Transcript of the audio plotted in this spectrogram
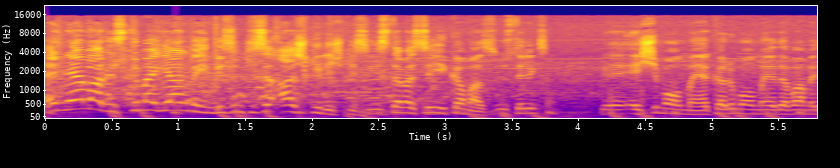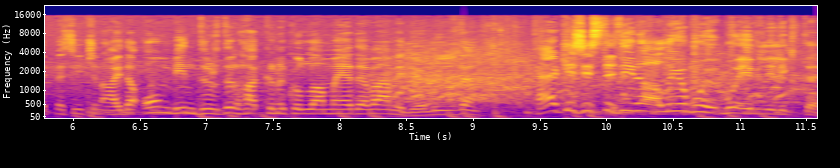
E ne var üstüme gelmeyin. Bizimkisi aşk ilişkisi. İstemezse yıkamaz. Üstelik e, eşim olmaya, karım olmaya devam etmesi için ayda 10 bin dırdır hakkını kullanmaya devam ediyor. Bu yüzden herkes istediğini alıyor bu, bu evlilikte.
